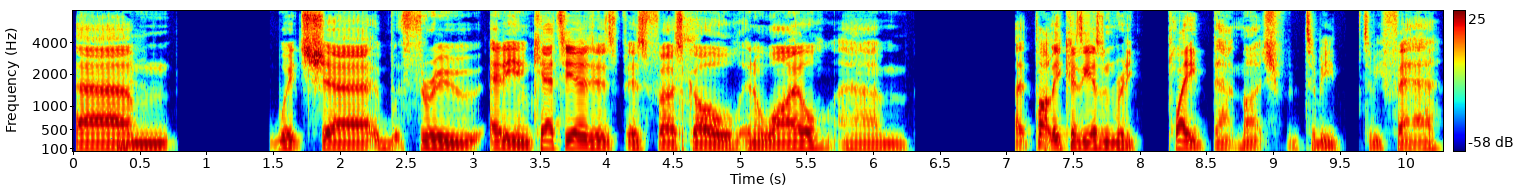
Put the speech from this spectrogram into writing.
Um, Which uh, through Eddie Nketiah, his his first goal in a while. Um, uh, partly because he hasn't really played that much to be to be fair.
